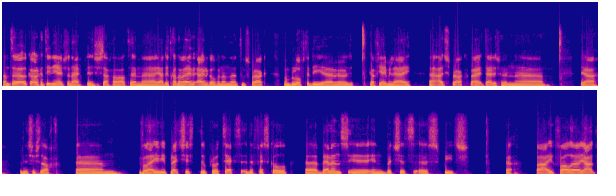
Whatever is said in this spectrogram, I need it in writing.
Want eh, ook Argentinië heeft zijn eigen Prinsjesdag gehad. En eh, ja, dit gaat dan eigenlijk over een toespraak van belofte die uh, Xavier Milei eh, uitsprak bij, tijdens hun uh, ja, Prinsjesdag. Um, hij, he pledges to protect the fiscal uh, balance in, in budget uh, speech. Ja. Maar in ieder geval, uh, ja, het,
